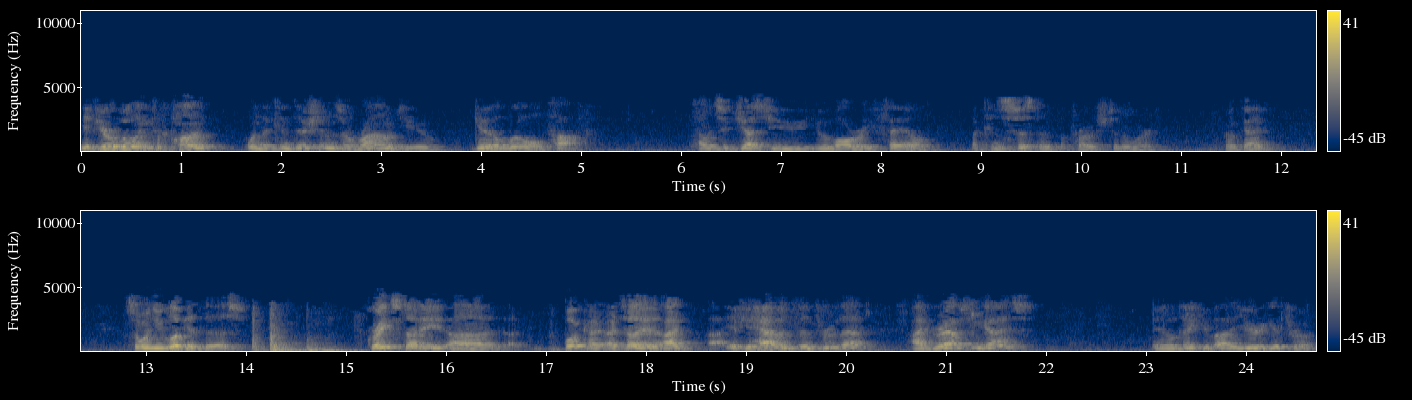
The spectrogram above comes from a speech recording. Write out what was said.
If you're willing to punt when the conditions around you get a little tough, I would suggest to you you have already failed a consistent approach to the Word. Okay? So when you look at this, great study uh, book. I, I tell you, I, if you haven't been through that, I'd grab some guys, and it'll take you about a year to get through it.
